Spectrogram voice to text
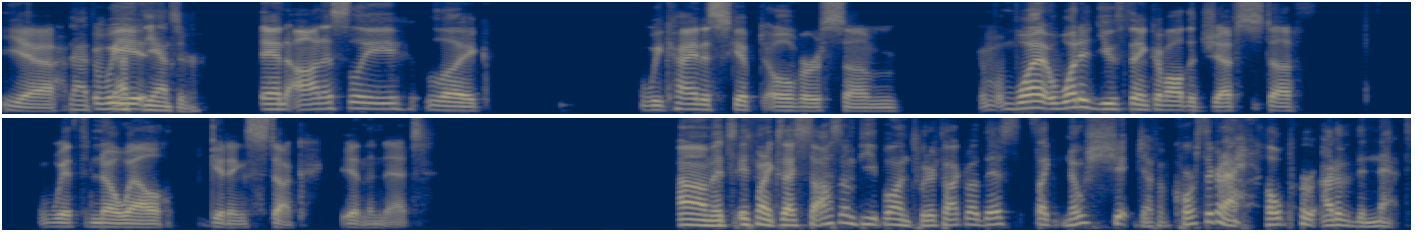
Yeah. That, We- that's the answer. and honestly, like we kind of skipped over some what what did you think of all the Jeff stuff with Noelle getting stuck in the net? Um, it's it's funny because I saw some people on Twitter talk about this. It's like, no shit, Jeff. Of course they're gonna help her out of the net.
